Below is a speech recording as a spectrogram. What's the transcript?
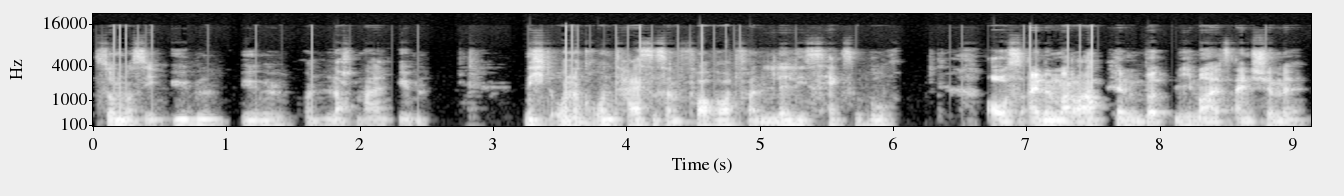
So muss sie üben, üben und nochmal üben. Nicht ohne Grund heißt es im Vorwort von Lillys Hexenbuch, aus einem Rappen wird niemals ein Schimmel.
